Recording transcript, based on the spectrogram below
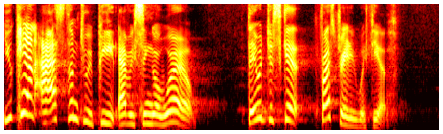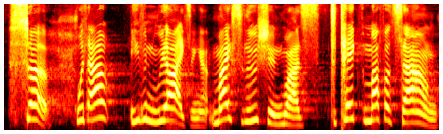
You can't ask them to repeat every single word, they would just get frustrated with you. So, without even realizing it, my solution was to take the muffled sound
